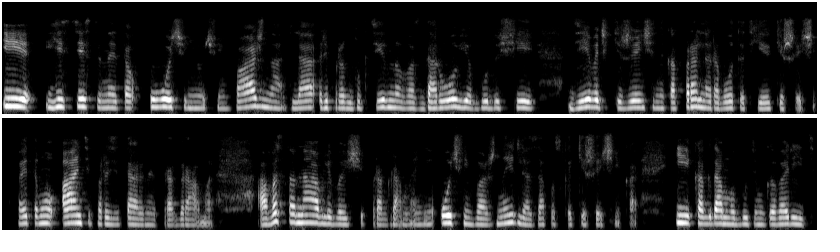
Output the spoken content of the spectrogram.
И, естественно, это очень-очень важно для репродуктивного здоровья будущей девочки, женщины, как правильно работает ее кишечник. Поэтому антипаразитарные программы, а восстанавливающие программы, они очень важны для запуска кишечника. И когда мы будем говорить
